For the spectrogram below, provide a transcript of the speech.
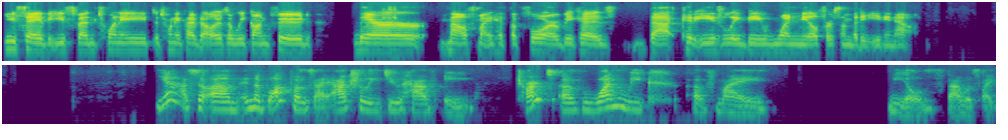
you say that you spend 20 to 25 dollars a week on food their mouth might hit the floor because that could easily be one meal for somebody eating out yeah so um in the blog post i actually do have a chart of one week of my meals that was like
